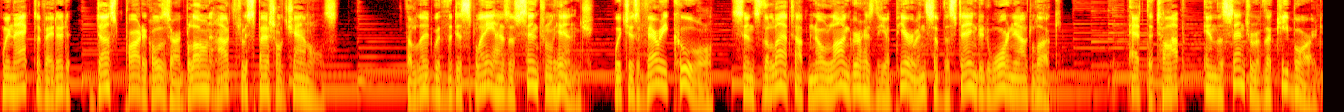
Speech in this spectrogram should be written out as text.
when activated, dust particles are blown out through special channels. The lid with the display has a central hinge, which is very cool, since the laptop no longer has the appearance of the standard worn-out look. At the top, in the center of the keyboard,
